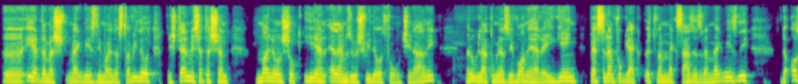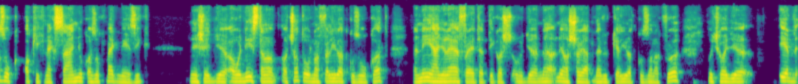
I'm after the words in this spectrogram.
ö, érdemes megnézni majd azt a videót, és természetesen nagyon sok ilyen elemzős videót fogunk csinálni, mert úgy látom, hogy azért van erre igény, persze nem fogják 50 meg 100 ezeren megnézni, de azok, akiknek szánjuk, azok megnézik, és egy, ahogy néztem a, a csatorna feliratkozókat, néhányan elfelejtették, hogy ne, ne a saját nevükkel iratkozzanak föl, úgyhogy érde,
